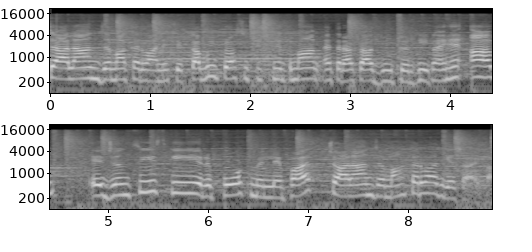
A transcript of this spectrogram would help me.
चालान जमा करवाने से कबल। प्रोसिक्यूशन ने तमाम एतराज़ा दूर कर दिए गए हैं। अब एजेंसीज की रिपोर्ट मिलने पर चालान जमा करवा दिया जाएगा।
